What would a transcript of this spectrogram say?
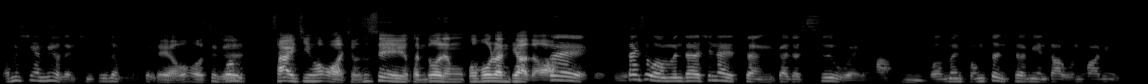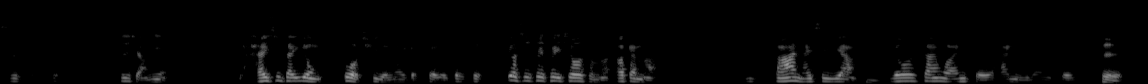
我们现在没有人提出任何的对策。对啊，我我这个插一句话哇，九十岁很多人活蹦乱跳的啊。对，但是我们的现在整个的思维哈，嗯，我们从政策面到文化面思思想面，还是在用过去的那个策略，就是六十岁退休什么要干嘛？答案还是一样，游山玩水，孩女弄孙，是。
